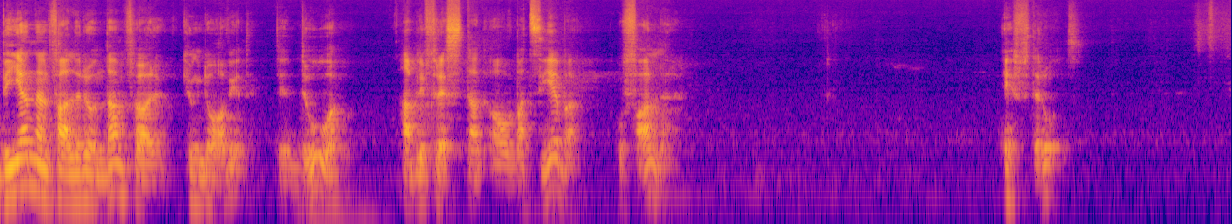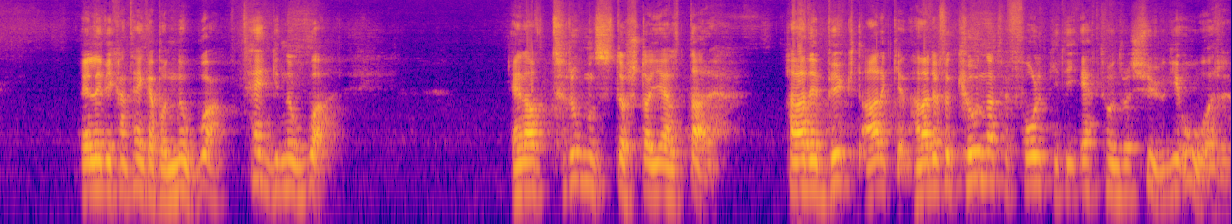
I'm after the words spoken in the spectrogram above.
benen faller undan för kung David. Det är då han blir frestad av Batseba och faller. Efteråt. Eller vi kan tänka på Noa. Tänk Noa. En av trons största hjältar. Han hade byggt arken. Han hade förkunnat för folket i 120 år.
